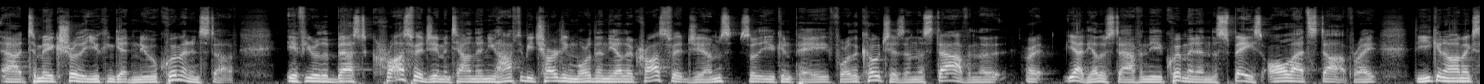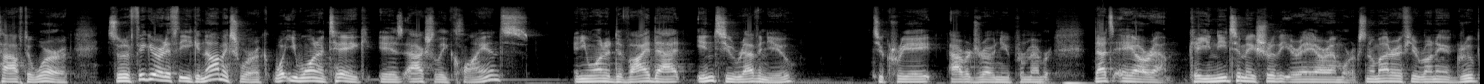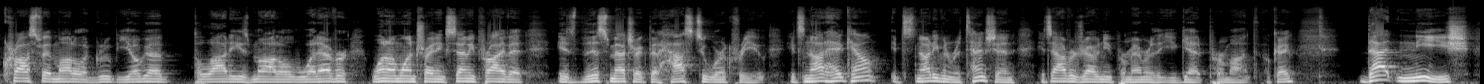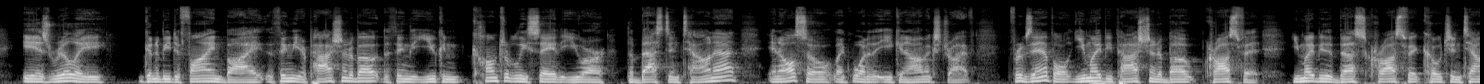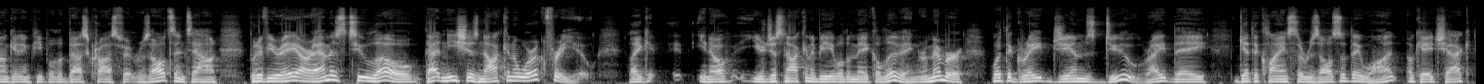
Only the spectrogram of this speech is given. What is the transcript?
uh, to make sure that you can get new equipment and stuff if you're the best CrossFit gym in town, then you have to be charging more than the other CrossFit gyms so that you can pay for the coaches and the staff and the right, yeah, the other staff and the equipment and the space, all that stuff, right? The economics have to work. So to figure out if the economics work, what you want to take is actually clients and you want to divide that into revenue to create average revenue per member. That's ARM. Okay, you need to make sure that your ARM works. No matter if you're running a group CrossFit model, a group yoga Pilates model, whatever, one on one training, semi private, is this metric that has to work for you. It's not headcount, it's not even retention, it's average revenue per member that you get per month. Okay. That niche is really going to be defined by the thing that you're passionate about, the thing that you can comfortably say that you are the best in town at, and also like what are the economics drive. For example, you might be passionate about CrossFit. You might be the best CrossFit coach in town, getting people the best CrossFit results in town. But if your ARM is too low, that niche is not going to work for you. Like, you know, you're just not going to be able to make a living. Remember what the great gyms do, right? They get the clients the results that they want. Okay, check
